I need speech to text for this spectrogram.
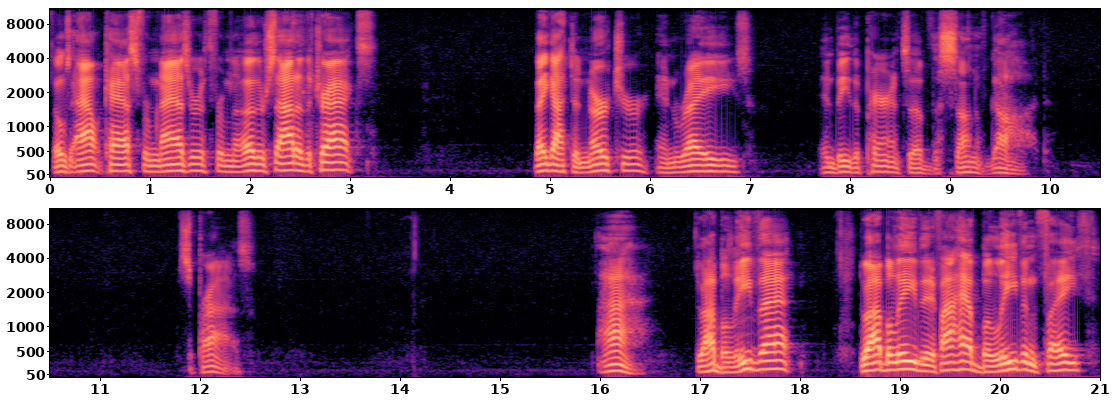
those outcasts from Nazareth from the other side of the tracks, they got to nurture and raise and be the parents of the Son of God. Surprise. Ah, do I believe that? Do I believe that if I have believing faith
